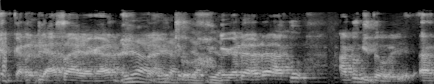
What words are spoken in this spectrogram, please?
karena biasa ya kan. Iya, nah iya, itu iya, iya. kadang-kadang aku aku gitu. ah,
